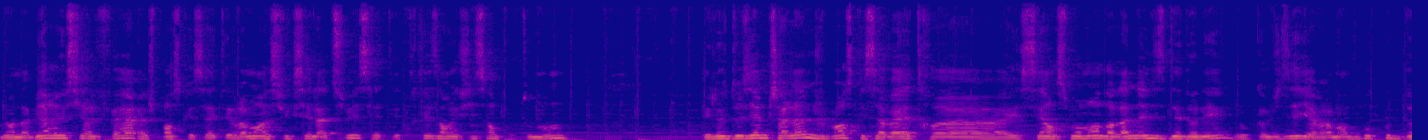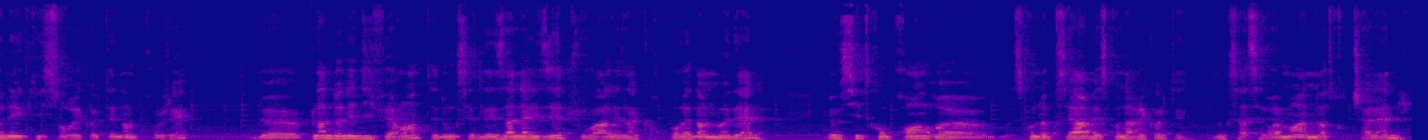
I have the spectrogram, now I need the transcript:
mais on a bien réussi à le faire et je pense que ça a été vraiment un succès là-dessus et ça a été très enrichissant pour tout le monde. Et le deuxième challenge, je pense que ça va être, euh, et c'est en ce moment dans l'analyse des données. Donc, comme je disais, il y a vraiment beaucoup de données qui sont récoltées dans le projet, de plein de données différentes. Et donc, c'est de les analyser, de pouvoir les incorporer dans le modèle et aussi de comprendre euh, ce qu'on observe et ce qu'on a récolté. Donc, ça, c'est vraiment un autre challenge.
